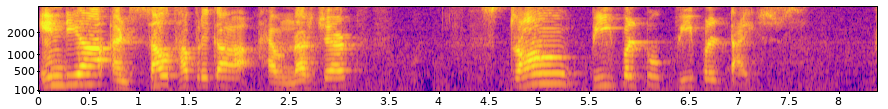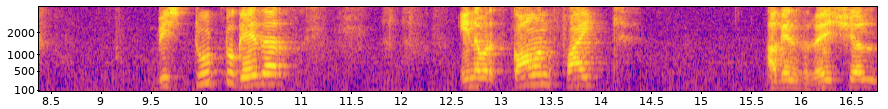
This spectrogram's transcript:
India and South Africa have nurtured strong people to people ties. We stood together in our common fight against racial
